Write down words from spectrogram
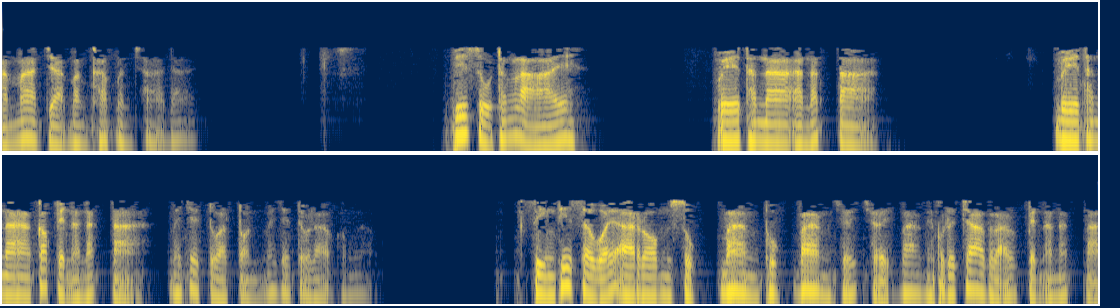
ามารถจะบังคับบัญชาได้พิสูจน์ทั้งหลาย เวทนาอนัตตา เวทนาก็เป็นอนัตตา ไม่ใช่ตัวตน ไม่ใช่ตัวเราของเรา สิ่งที่เสวยอารมณ์สุขบ้างทุกบ้างเฉยๆบ้างในพระพุทธเจ้าตรัสเป็นอนัตตา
